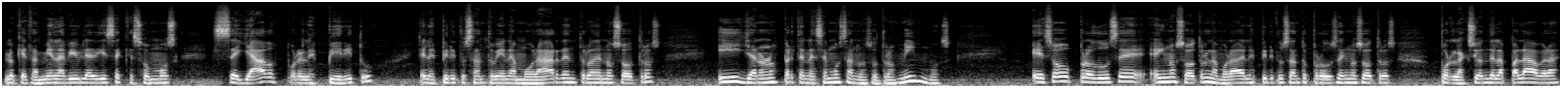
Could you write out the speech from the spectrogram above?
lo que también la Biblia dice que somos sellados por el Espíritu. El Espíritu Santo viene a morar dentro de nosotros y ya no nos pertenecemos a nosotros mismos. Eso produce en nosotros, la morada del Espíritu Santo produce en nosotros por la acción de la palabra,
